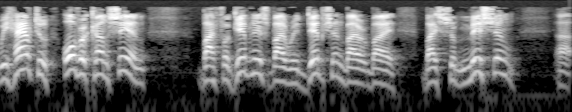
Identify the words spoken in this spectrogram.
We have to overcome sin by forgiveness, by redemption, by, by, by submission, uh,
